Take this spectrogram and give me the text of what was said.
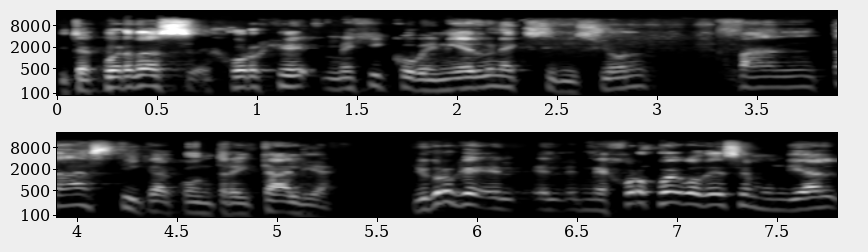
Y te acuerdas, Jorge, México venía de una exhibición fantástica contra Italia. Yo creo que el, mejor juego de ese mundial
